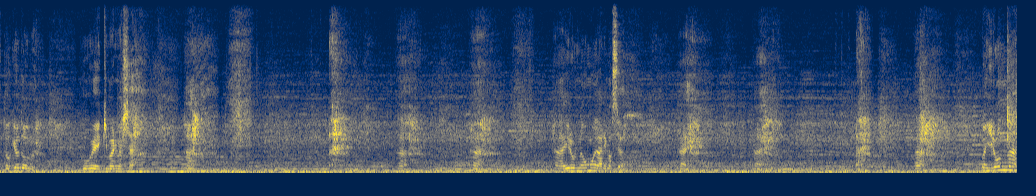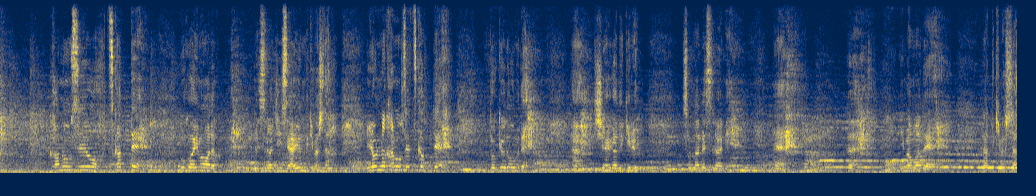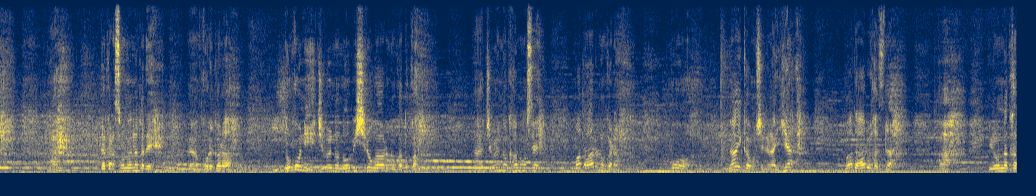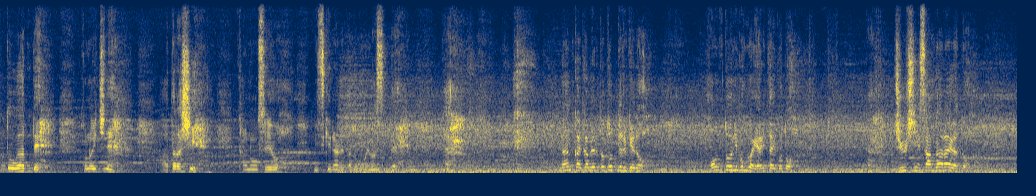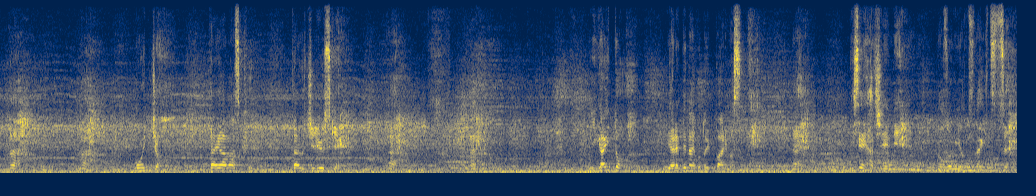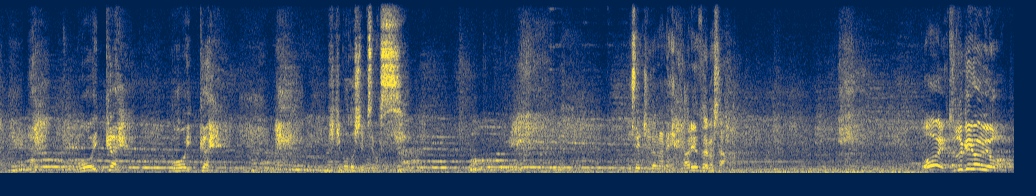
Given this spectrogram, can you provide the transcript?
東京ドーム防衛決まりました。はあ。はあ。いろんな思いありますよ。はい。はあ。はあ。まあいろんな可能性を使って僕は今までレスラー人生歩んできました。いろんな可能性使って東京ドームで、はい試合ができる。そんなレスラーに、はいはい今までなってきました、はいだからそんな中で、うんこれからどこに自分の伸びしろがあるのかとか、自分の可能性まだあるのかな。もうないかもしれない。いやまだあるはずだ。あいろんな葛藤があってこの1年新しい可能性を見つけられたと思いますんで、何回かベルト取ってるけど本当に僕がやりたいこと、重心サンダーライガーと、もう一丁タイガーマスク田口竜介、意外とやれてないこといっぱいありますんで、2008年に望みをつなぎつつ、もう一回、もう一回、引き戻してみせます。2017年、ありがとうございました。おい鈴木軍よ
